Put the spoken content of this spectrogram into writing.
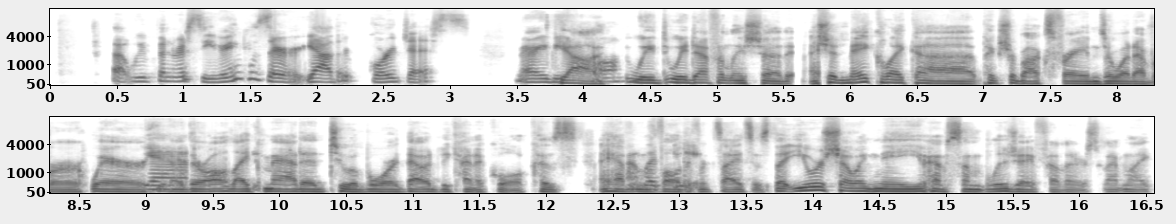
that we've been receiving because they're, yeah, they're gorgeous. Very beautiful. Yeah, we we definitely should. I should make like uh picture box frames or whatever where yeah. you know they're all like matted to a board. That would be kind of cool because I have that them of all be. different sizes. But you were showing me you have some blue jay feathers, and I'm like,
